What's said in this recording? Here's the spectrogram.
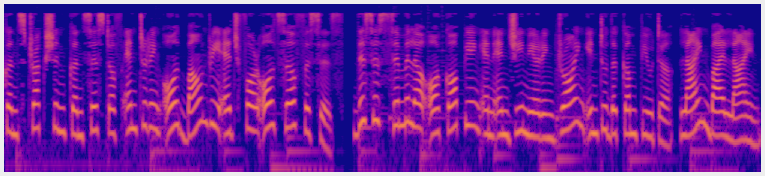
construction consists of entering all boundary edge for all surfaces. This is similar or copying an engineering drawing into the computer, line by line,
